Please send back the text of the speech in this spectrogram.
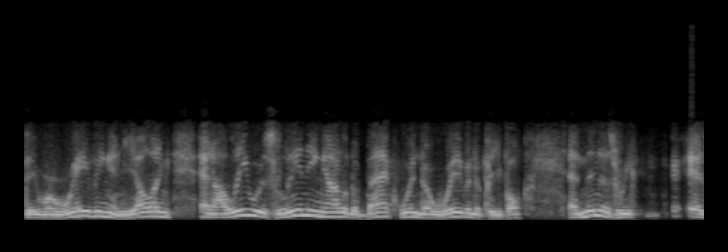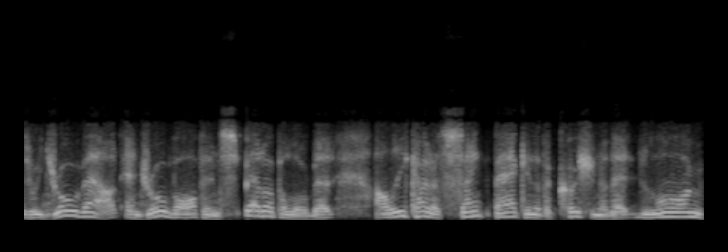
They were waving and yelling. And Ali was leaning out of the back window, waving to people. And then as we as we drove out and drove off and sped up a little bit, Ali kind of sank back into the cushion of that long,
